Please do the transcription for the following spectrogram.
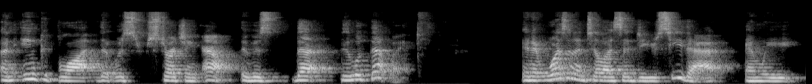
an ink blot that was stretching out. It was that they looked that way. And it wasn't until I said, "Do you see that?" and we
